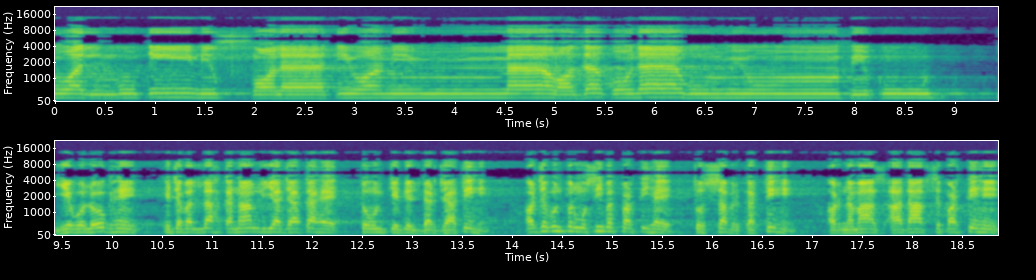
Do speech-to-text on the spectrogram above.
والمقيم الصلاة ومما رزقناهم ينفقون۔ یہ وہ لوگ ہیں کہ جب اللہ کا نام لیا جاتا ہے تو ان کے دل ڈر جاتے ہیں۔ اور جب ان پر مصیبت پڑتی ہے تو صبر کرتے ہیں اور نماز آداب سے پڑھتے ہیں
